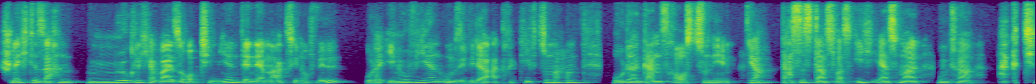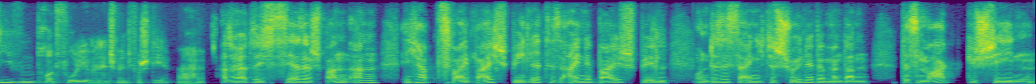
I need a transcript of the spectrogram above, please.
schlechte Sachen möglicherweise optimieren, wenn der Markt sie noch will oder innovieren, um sie wieder attraktiv zu machen oder ganz rauszunehmen. Ja, das ist das, was ich erstmal unter aktivem Portfolio-Management verstehe. Also hört sich sehr, sehr spannend an. Ich habe zwei Beispiele. Das eine Beispiel, und das ist eigentlich das Schöne, wenn man dann das Marktgeschehen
